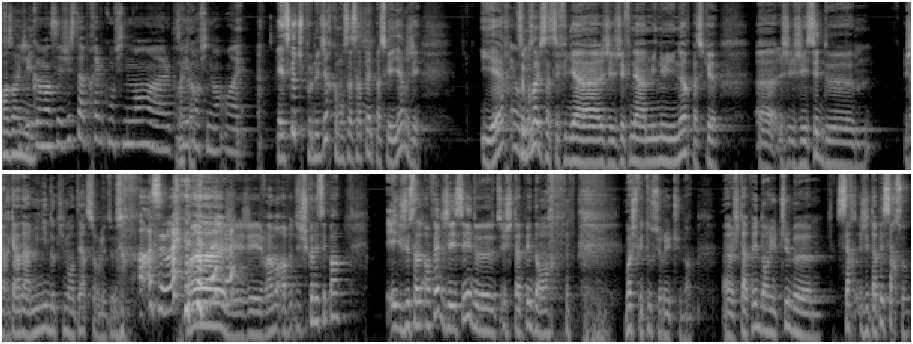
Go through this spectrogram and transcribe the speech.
Trois ans et J'ai commencé juste après le confinement, euh, le premier D'accord. confinement, ouais. Et est-ce que tu peux nous dire comment ça s'appelle? Parce que hier, j'ai. Hier, Eh c'est pour ça que ça s'est fini à. J'ai j'ai fini à minuit, une heure, parce que euh, j'ai j'ai essayé de. J'ai regardé un mini documentaire sur le. Ah, c'est vrai? Ouais, ouais, ouais, j'ai- j'ai vraiment. En fait, je connaissais pas. Et je, en fait, j'ai essayé de. Je tapais dans. Moi, je fais tout sur YouTube. hein. Euh, je tapais dans YouTube. euh, Cer- J'ai tapé cerceau.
